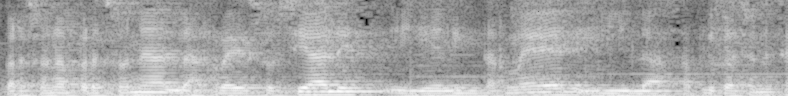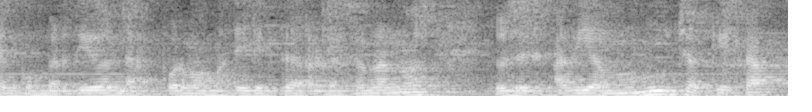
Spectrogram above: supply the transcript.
persona a persona, las redes sociales y el internet y las aplicaciones se han convertido en la forma más directa de relacionarnos, entonces había mucha queja,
